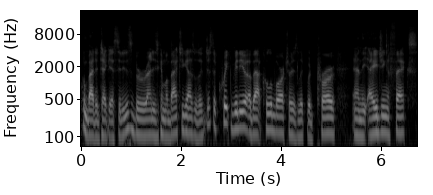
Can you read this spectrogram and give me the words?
Welcome back to Tech YES City. This is Bryaneasy coming back to you guys with a, just a quick video about Cool Laboratories Liquid Pro and the aging effects.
